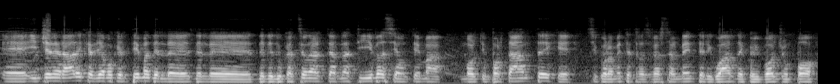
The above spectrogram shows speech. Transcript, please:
E in generale crediamo che il tema dell'educazione dell alternativa sia un tema molto importante che sicuramente trasversalmente riguarda e coinvolge un po'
